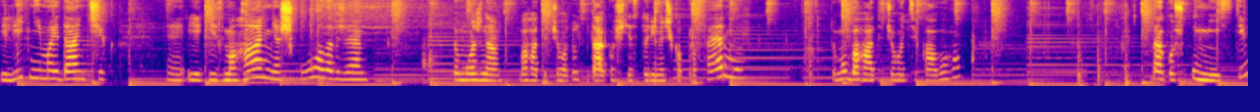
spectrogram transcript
і літній майданчик, е, і якісь змагання, школа вже. То можна багато чого. Тут також є сторіночка про ферму, тому багато чого цікавого. Також у місті.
